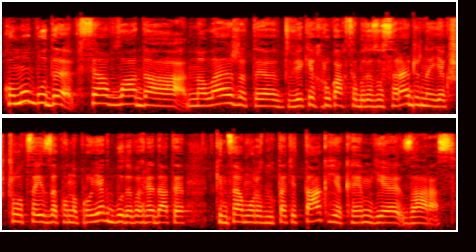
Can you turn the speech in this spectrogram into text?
кому буде вся влада належати, в яких руках це буде зосереджено, якщо цей законопроєкт буде виглядати в кінцевому результаті так, яким є зараз.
